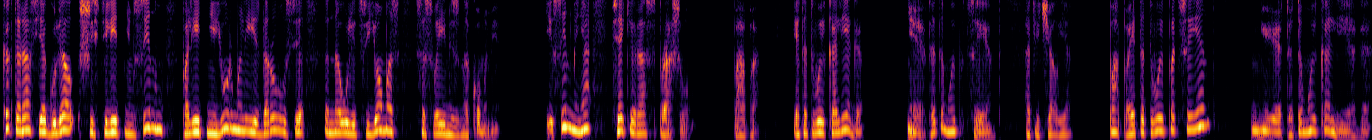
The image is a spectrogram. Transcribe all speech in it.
Как-то раз я гулял с шестилетним сыном по летней Юрмале и здоровался на улице Йомас со своими знакомыми. И сын меня всякий раз спрашивал, «Папа, это твой коллега?» «Нет, это мой пациент», — отвечал я. «Папа, это твой пациент?» «Нет, это мой коллега».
